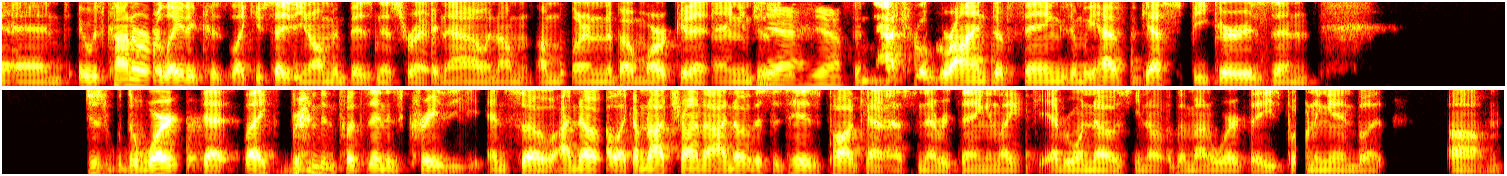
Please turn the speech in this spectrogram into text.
and it was kind of related because like you said you know I'm in business right now and I'm I'm learning about marketing and just yeah, yeah. the natural grind of things and we have guest speakers and just the work that like Brendan puts in is crazy. And so I know like I'm not trying to I know this is his podcast and everything and like everyone knows, you know, the amount of work that he's putting in, but um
